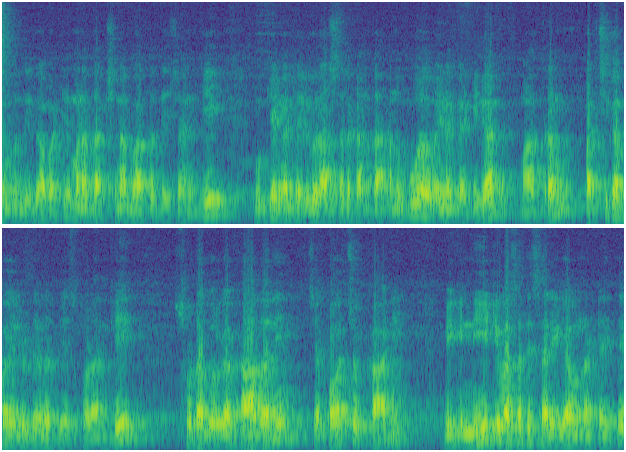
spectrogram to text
ఉంటుంది కాబట్టి మన దక్షిణ భారతదేశానికి ముఖ్యంగా తెలుగు రాష్ట్రాలకు అంత అనుకూలమైన గడ్డిగా మాత్రం పచ్చిక బయలు డెవలప్ చేసుకోవడానికి సూటబుల్గా కాదని చెప్పవచ్చు కానీ మీకు నీటి వసతి సరిగా ఉన్నట్టయితే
